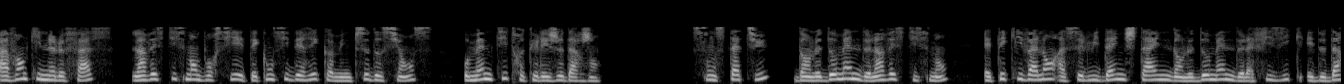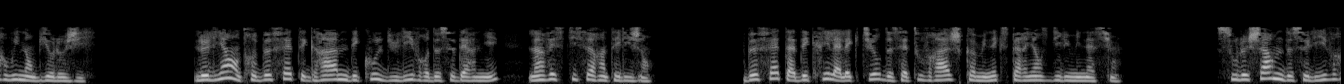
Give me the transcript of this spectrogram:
Avant qu'il ne le fasse, l'investissement boursier était considéré comme une pseudoscience, au même titre que les jeux d'argent. Son statut, dans le domaine de l'investissement, est équivalent à celui d'Einstein dans le domaine de la physique et de Darwin en biologie. Le lien entre Buffett et Graham découle du livre de ce dernier, L'investisseur intelligent. Buffett a décrit la lecture de cet ouvrage comme une expérience d'illumination. Sous le charme de ce livre,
